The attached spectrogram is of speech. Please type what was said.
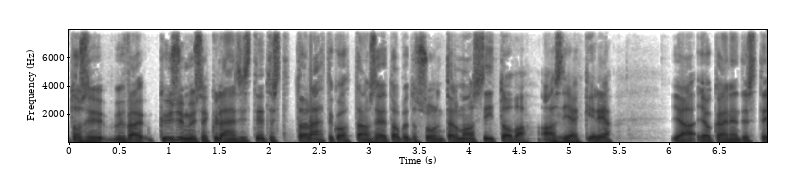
tosi hyvä kysymys ja kyllähän siis tietysti tuo lähtökohta on se, että opetussuunnitelma on sitova asiakirja. Mm. Ja jokainen tietysti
